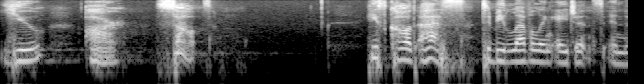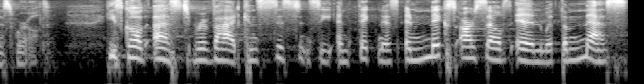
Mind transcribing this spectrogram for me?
You are salt. He's called us to be leveling agents in this world. He's called us to provide consistency and thickness and mix ourselves in with the mess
